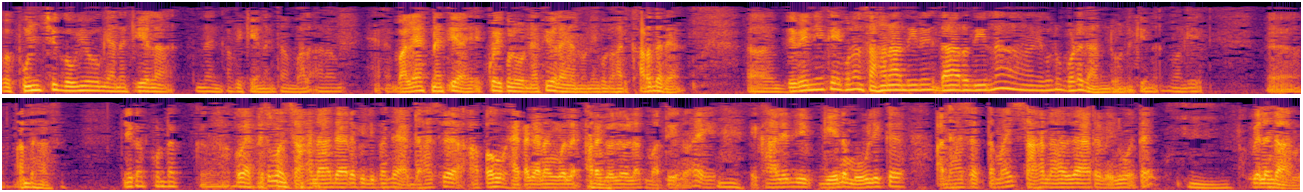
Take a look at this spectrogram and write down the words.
ඔය පුංචි ගොවියෝ ගැන කියලා දැන් අපි කියන ඉතින් බල බලයක් නැති අය එක්ක ඒගොල්ලෝ නැති වෙලා යනවා. ඒගොල්ලෝ හරි කරදරයක්. දෙවෙනි එක ඒගොල්ලෝ සහනාධාර දීලා ඒගොල්ලෝ ගොඩ ගන්න ඕන කියන වගේ අදහස. ඒකත් පොඩ්ඩක් ඔය ඇත්තටම සහනාධාර පිළිබඳ අදහස අපහු 60 ගණන් වල අරගල වලත් මතුවෙනවා. ඒ ඒ කාලේදී ගේන මූලික අදහසක් තමයි සහනාධාර වෙනුවට වෙළඳාම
